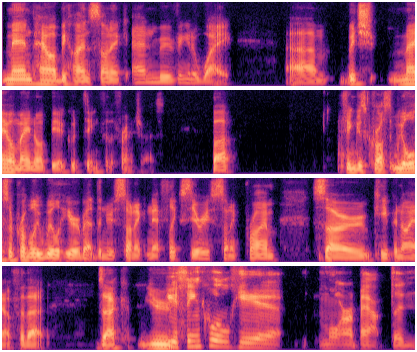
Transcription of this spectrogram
manpower behind Sonic and moving it away, um, which may or may not be a good thing for the franchise. But fingers crossed. We also probably will hear about the new Sonic Netflix series, Sonic Prime. So keep an eye out for that. Zach, you. You think we'll hear more about the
